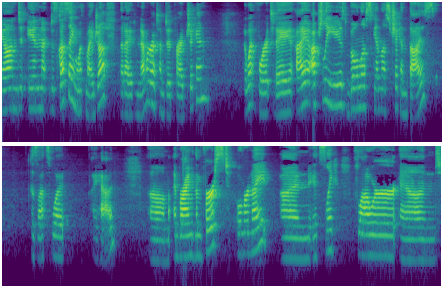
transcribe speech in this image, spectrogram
And in discussing with my Jeff that I've never attempted fried chicken, I went for it today. I actually used boneless, skinless chicken thighs because that's what I had. Um, I brined them first overnight and it's like flour and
